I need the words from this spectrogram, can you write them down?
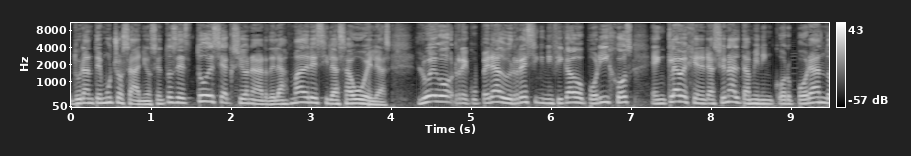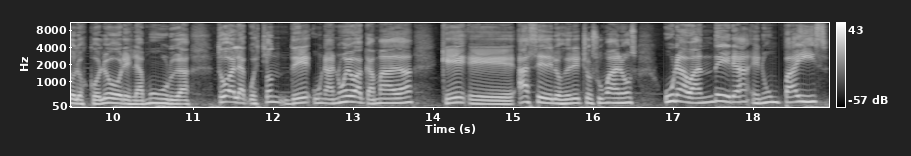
durante muchos años. Entonces, todo ese accionar de las madres y las abuelas, luego recuperado y resignificado por hijos en clave generacional, también incorporando los colores, la murga, toda la cuestión de una nueva camada que eh, hace de los derechos humanos una bandera en un país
